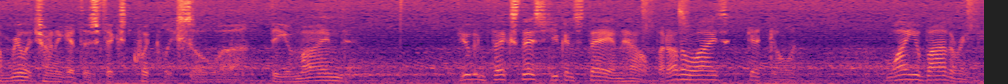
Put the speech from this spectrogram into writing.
I'm really trying to get this fixed quickly, so, uh, do you mind? If you can fix this, you can stay and help, but otherwise, get going. Why are you bothering me?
